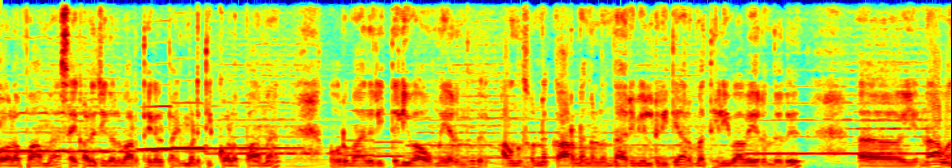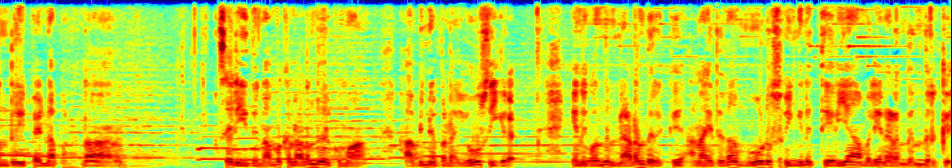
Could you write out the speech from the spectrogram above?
குழப்பாமல் சைக்காலஜிக்கல் வார்த்தைகள் பயன்படுத்தி குழப்பாமல் ஒரு மாதிரி தெளிவாகவுமே இருந்தது. அவங்க சொன்ன காரணங்கள் வந்து அறிவியல் ரீதியாக ரொம்ப தெளிவாகவே இருந்தது. நான் வந்து இப்போ என்ன பண்ணேன்னா சரி இது நமக்கு நடந்திருக்குமா? அப்படின்னு இப்போ நான் யோசிக்கிறேன். எனக்கு வந்து நடந்திருக்கு. ஆனால் இதுதான் மூடு ஸ்விங்குன்னு தெரியாமலே நடந்திருந்திருக்கு.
